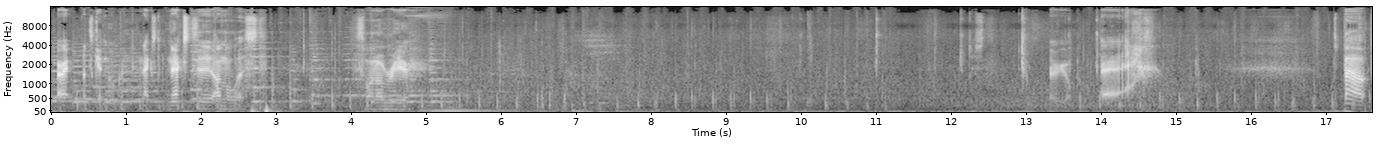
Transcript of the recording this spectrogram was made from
Alright, let's get moving. Next, next uh, on the list. This one over here. Just, there we go. Ah. It's about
